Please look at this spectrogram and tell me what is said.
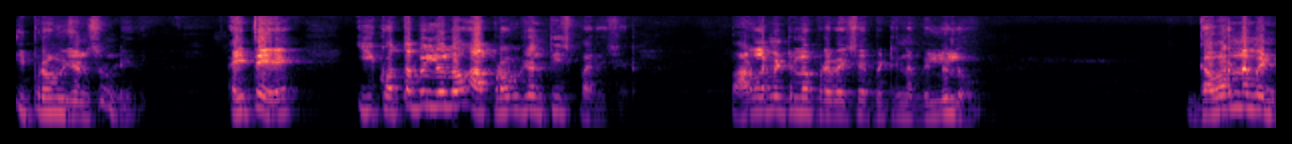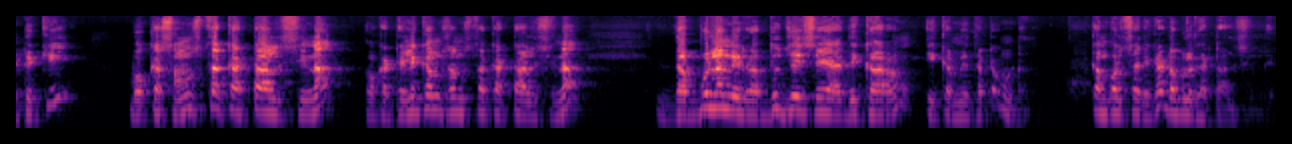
ఈ ప్రొవిజన్స్ ఉండేది. అయితే ఈ కొత్త బిల్లులో ఆ ప్రొవిజన్ తీసి పారేశారు పార్లమెంటులో ప్రవేశపెట్టిన బిల్లులో గవర్నమెంట్కి ఒక సంస్థ కట్టాల్సిన ఒక టెలికాం సంస్థ కట్టాల్సిన డబ్బులని రద్దు చేసే అధికారం ఇక మీదట ఉండదు. కంపల్సరీగా డబ్బులు కట్టాల్సిందే.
